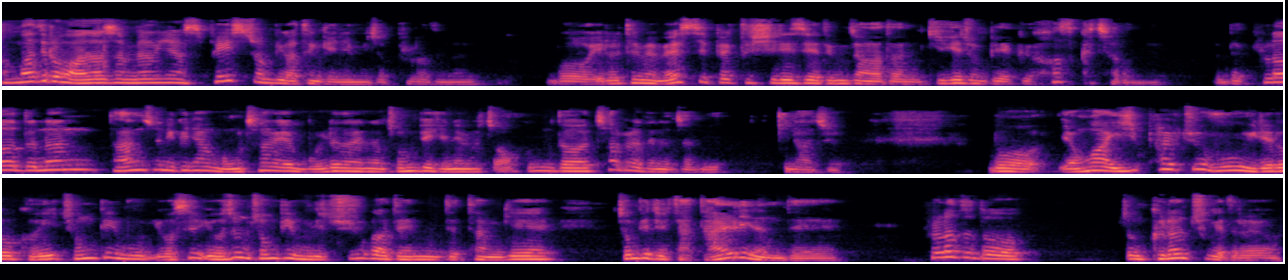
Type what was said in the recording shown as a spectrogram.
한마디로 말하자면 그냥 space 좀비 같은 개념이죠. 플러드는. 뭐 이를테면 매스 이펙트 시리즈에 등장하던 기계 좀비의 그 허스크처럼. 근데 플러드는 단순히 그냥 멍청하게 몰려다니는 좀비 개념이 조금 더 차별화되는 점이 있긴 하죠. 뭐 영화 28주 후 이래로 거의 좀비물 요새 요즘 좀비물이 주류가 된 듯한 게 좀비들이 다 달리는데 플러드도 좀 그런 축에 들어요.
